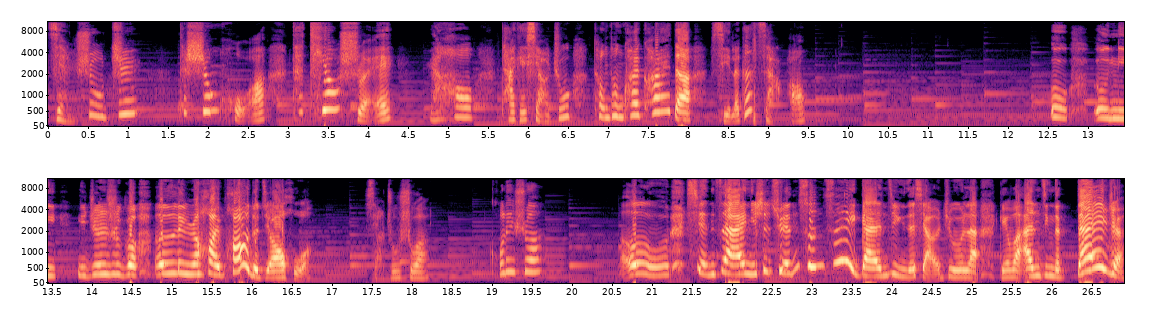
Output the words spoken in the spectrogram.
捡树枝，他生火，他挑水，然后他给小猪痛痛快快的洗了个澡。哦，哦，你你真是个呃令人害怕的家伙，小猪说。狐狸说：“哦，现在你是全村最干净的小猪了，给我安静的待着。”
